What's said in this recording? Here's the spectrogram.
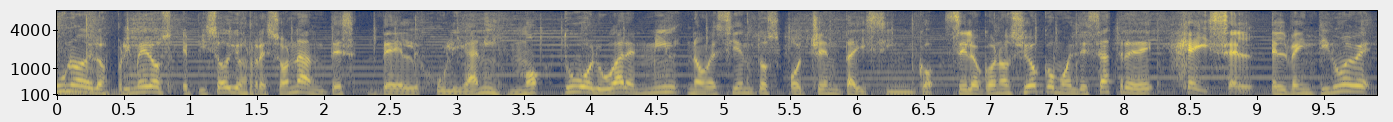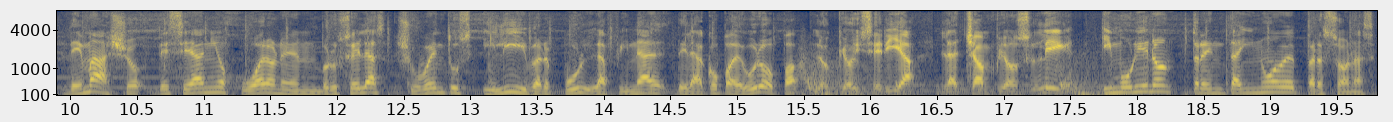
Uno de los primeros episodios resonantes del hooliganismo tuvo lugar en 1985. Se lo conoció como el desastre de Heysel. El 29 de mayo de ese año jugaron en Bruselas Juventus y Liverpool la final de la Copa de Europa, lo que hoy sería la Champions League, y murieron 39 personas.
